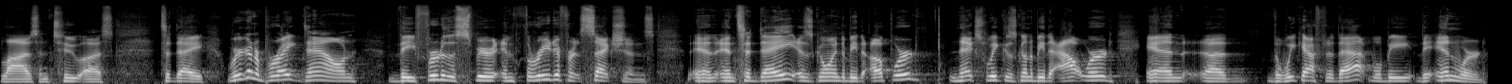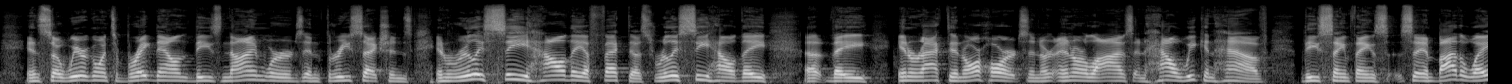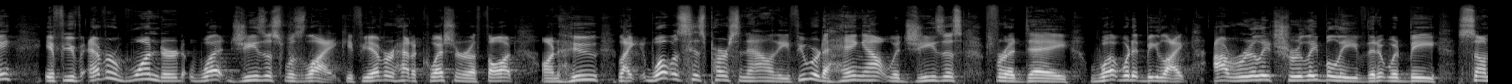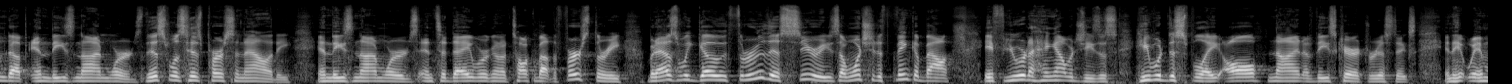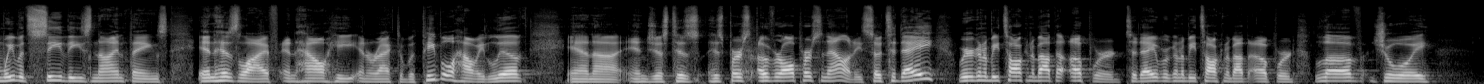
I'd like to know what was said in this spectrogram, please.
lives and to us today. We're going to break down the fruit of the Spirit in three different sections. And, and today is going to be the upward, next week is going to be the outward, and uh, the week after that will be the inward. And so we're going to break down these nine words in three sections and really see how they affect us, really see how they, uh, they interact in our hearts and in, in our lives and how we can have these same things. So, and by the way, if you've ever wondered what Jesus was like, if you ever had a question or a thought on who, like, what was his personality? If you were to hang out with Jesus for a day, what would it be like? I really truly believe that it would be summed up in these nine words. This was his personality in these nine words. And today we're going to talk about the first three. But as we go through this series, I want you to think about if you were to hang out with Jesus, he would display all nine of these characteristics. And, it, and we would see these nine things in his life and how he interacted with people, how he lived, and, uh, and just his, his pers- overall personality. So today, we're going to be talking about the upward. Today, we're going to be talking about the upward love, joy,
